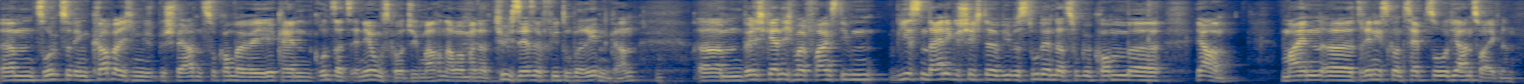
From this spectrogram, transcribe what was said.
ähm, zurück zu den körperlichen Beschwerden zu kommen, weil wir hier keinen Grundsatz Ernährungscoaching machen, aber man natürlich sehr, sehr viel drüber reden kann. Ähm, würde ich gerne dich mal fragen, Steven, wie ist denn deine Geschichte? Wie bist du denn dazu gekommen, äh, ja, mein äh, Trainingskonzept so dir anzueignen?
